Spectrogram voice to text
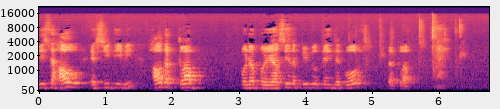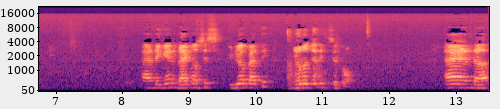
This is how a CTV, how the club, you have seen the people playing the golf, the club. And again, diagnosis, idiopathic, neurogenic syndrome. And uh,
